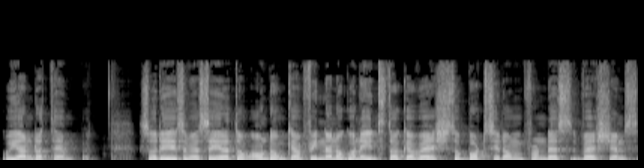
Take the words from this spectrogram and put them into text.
och i andra tempel. Så det är som jag säger att de, om de kan finna någon enstaka vers så bortser de från dess versens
